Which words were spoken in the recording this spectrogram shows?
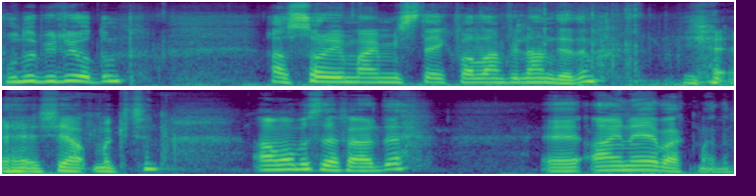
bunu biliyordum. Ha sorry my mistake falan filan dedim. şey yapmak için. Ama bu sefer de e, aynaya bakmadım.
